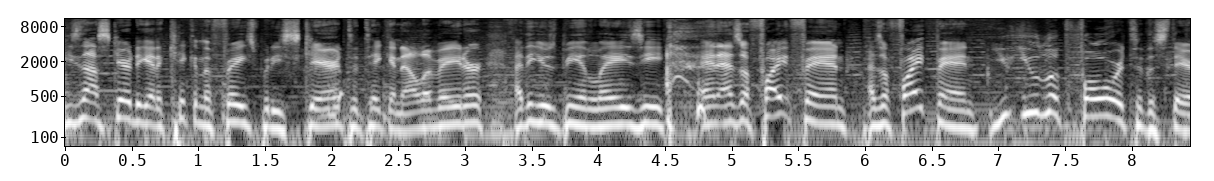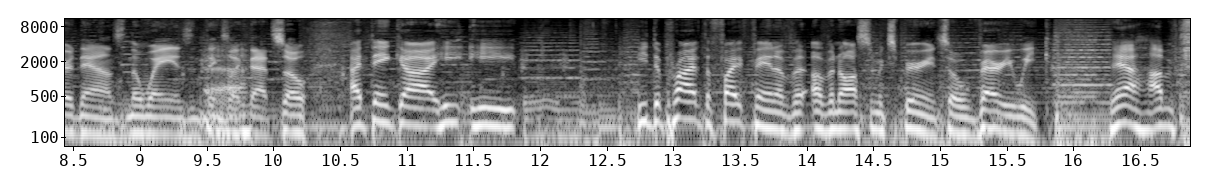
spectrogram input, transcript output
He's not scared to get a kick in the face, but he's scared to take an elevator. I think he was being lazy. and as a fight fan, as a fight fan, you, you look forward to the stare downs and the weigh-ins and things Yeah. like that. So I think uh, he he he deprived the fight fan of, a, of an awesome experience. So very weak. Yeah, I'm.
